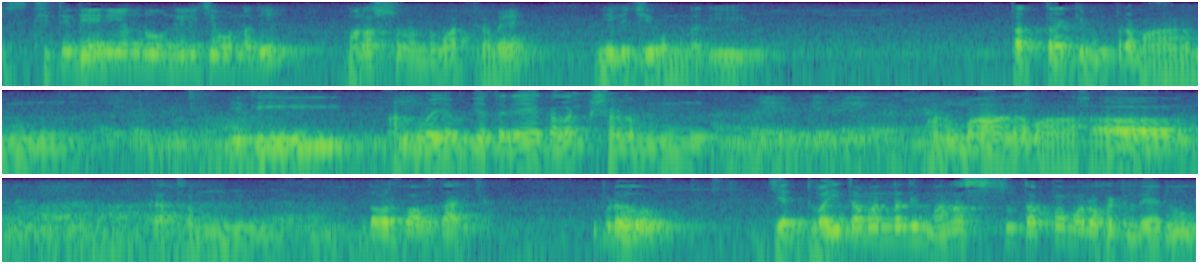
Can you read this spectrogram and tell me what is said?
స్థితి దేని ఎందు నిలిచి ఉన్నది? మనస్సు రెండు మాత్రమే నిలిచి ఉన్నది. తత్ర కిం ప్రమాణం ఇది అన్వయ వ్యతిరేక లక్షణం అనుమానమాహ కథం ఇంతవరకు అవతారిక. ఇప్పుడు ద్వైతం అన్నది మనస్సు తప్ప మరొకటి లేదు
